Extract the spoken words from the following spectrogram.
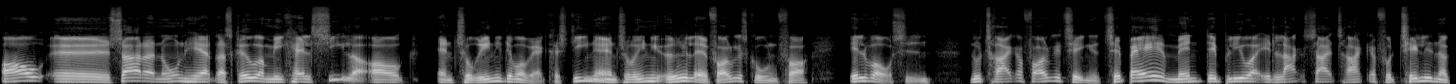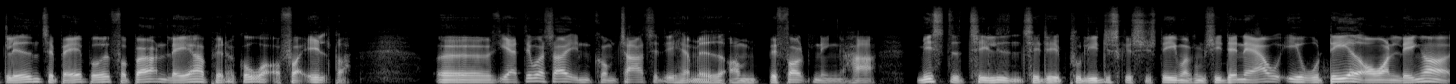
Og øh, så er der nogen her, der skriver, Michael Siler og Antorini, det må være Christine Antorini, ødelagde folkeskolen for 11 år siden. Nu trækker Folketinget tilbage, men det bliver et langt sejt træk at få tilliden og glæden tilbage, både for børn, lærere, pædagoger og forældre. Øh, ja, det var så en kommentar til det her med, om befolkningen har mistet tilliden til det politiske system, og kan man sige, den er jo eroderet over en længere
